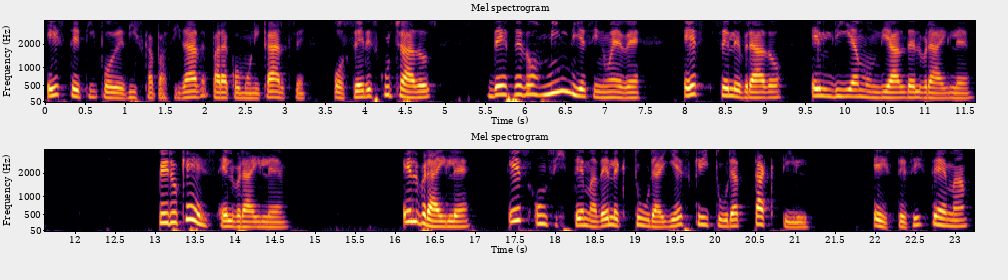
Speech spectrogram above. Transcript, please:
este tipo de discapacidad para comunicarse o ser escuchados, desde 2019 es celebrado el Día Mundial del Braille. ¿Pero qué es el braille? El braille es un sistema de lectura y escritura táctil. Este sistema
